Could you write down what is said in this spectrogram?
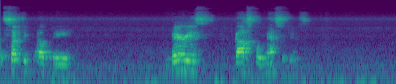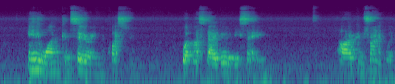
a subject of the various gospel messages. Anyone considering the question, what must I do to be saved, are confronted with.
